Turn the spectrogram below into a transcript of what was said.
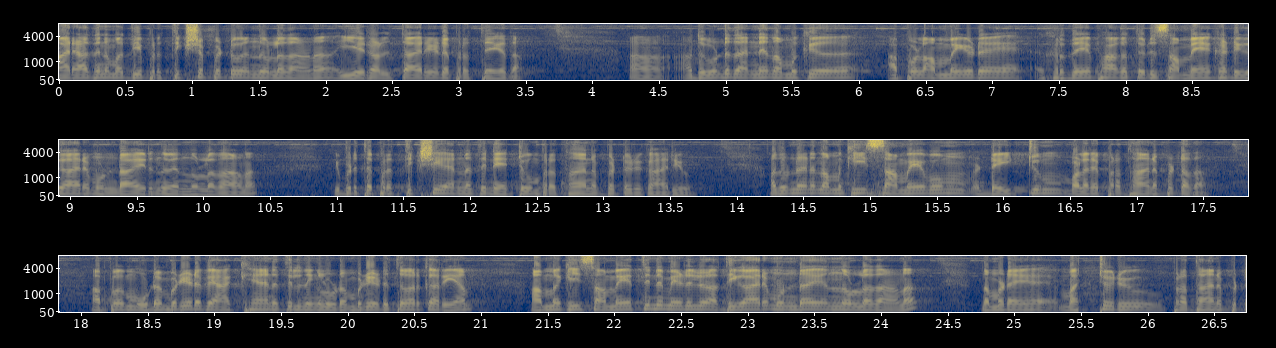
ആരാധന മധ്യ പ്രത്യക്ഷപ്പെട്ടു എന്നുള്ളതാണ് ഈ ഒരു അൾത്താരയുടെ പ്രത്യേകത. അതുകൊണ്ട് തന്നെ നമുക്ക് അപ്പോൾ അമ്മയുടെ ഹൃദയഭാഗത്തൊരു സമയഘടികാരം ഉണ്ടായിരുന്നു എന്നുള്ളതാണ് ഇവിടുത്തെ പ്രത്യക്ഷീകരണത്തിന്റെ ഏറ്റവും പ്രധാനപ്പെട്ട ഒരു കാര്യവും. അതുകൊണ്ട് തന്നെ നമുക്ക് ഈ സമയവും ഡേറ്റും വളരെ പ്രധാനപ്പെട്ടതാണ് അപ്പം ഉടമ്പടിയുടെ വ്യാഖ്യാനത്തിൽ നിങ്ങൾ ഉടമ്പടി എടുത്തവർക്കറിയാം അമ്മയ്ക്ക് ഈ സമയത്തിന്റെ മേളിൽ ഒരു അധികാരമുണ്ട് എന്നുള്ളതാണ് നമ്മുടെ മറ്റൊരു പ്രധാനപ്പെട്ട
